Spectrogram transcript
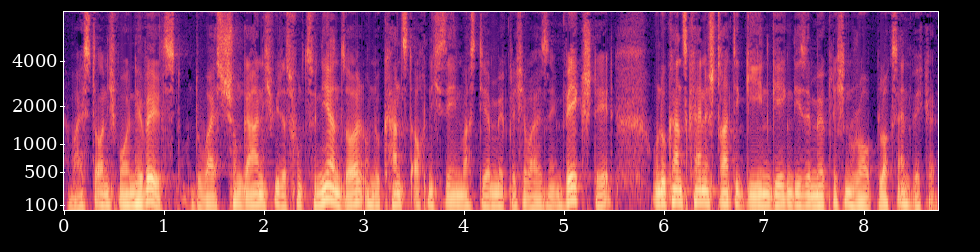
Dann weißt du auch nicht, wohin du willst. Und du weißt schon gar nicht, wie das funktionieren soll. Und du kannst auch nicht sehen, was dir möglicherweise im Weg steht. Und du kannst keine Strategien gegen diese möglichen Roadblocks entwickeln.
